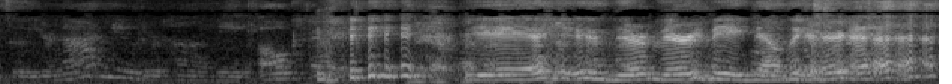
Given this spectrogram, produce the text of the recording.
so you're not neutered, honey. Okay. yeah, they're very big down there.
